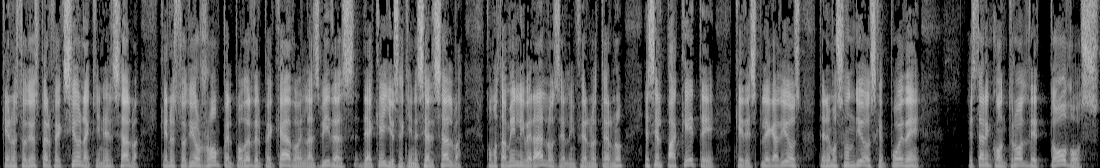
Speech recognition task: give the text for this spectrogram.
que nuestro Dios perfecciona a quien Él salva, que nuestro Dios rompe el poder del pecado en las vidas de aquellos a quienes Él salva, como también liberarlos del infierno eterno? Es el paquete que despliega Dios. Tenemos un Dios que puede estar en control de todos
